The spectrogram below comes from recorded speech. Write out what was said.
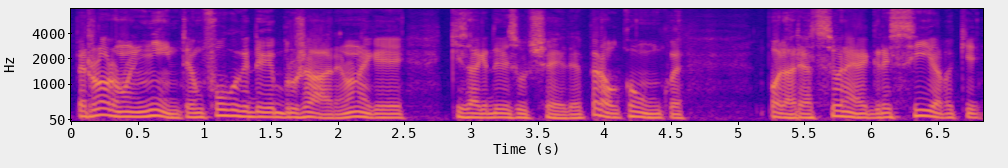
per, loro non è niente, è un fuoco che deve bruciare, non è che chissà che deve succedere, però comunque poi la reazione è aggressiva perché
